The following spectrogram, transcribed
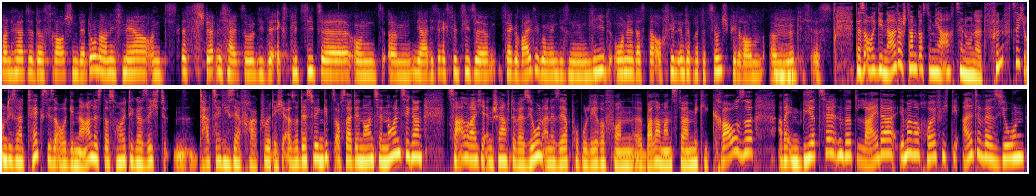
Man hörte das Rauschen der Donau nicht mehr und es stört mich halt so diese explizite und ähm, ja diese explizite Vergewaltigung in diesem Lied, ohne dass da auch viel Interpretationsspielraum ähm, mhm. möglich ist. Das Original, das stammt aus dem Jahr 1850 und dieser Text, dieser Original ist aus heutiger Sicht äh, tatsächlich sehr fragwürdig. Also deswegen gibt's auch seit den 1990ern zahlreiche entschärfte Versionen, eine sehr populäre von äh, Ballermann-Star Mickey Krause. Aber in Bierzelten wird leider immer noch häufig die alte Version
